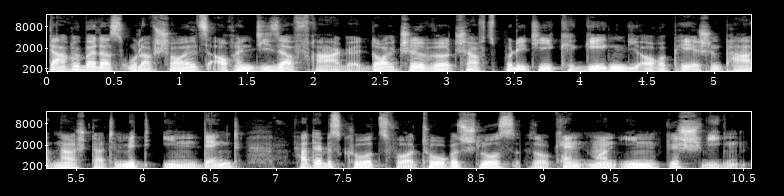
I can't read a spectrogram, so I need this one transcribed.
Darüber, dass Olaf Scholz auch in dieser Frage deutsche Wirtschaftspolitik gegen die europäischen Partner statt mit ihnen denkt, hat er bis kurz vor Toresschluss, so kennt man ihn, geschwiegen.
